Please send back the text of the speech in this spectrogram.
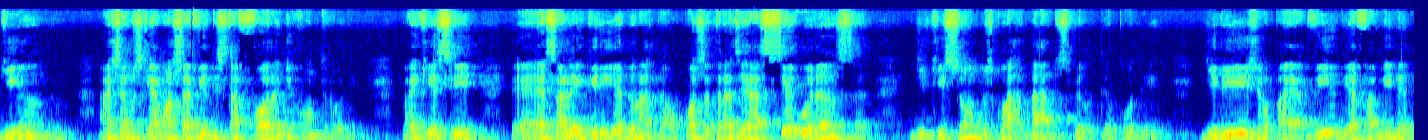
guiando, achamos que a nossa vida está fora de controle. Pai, que esse, eh, essa alegria do Natal possa trazer a segurança de que somos guardados pelo teu poder. Dirija, ó Pai, a vida e a família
